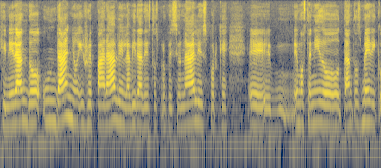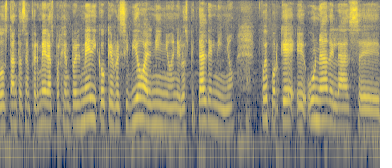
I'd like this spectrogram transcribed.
generando un daño irreparable en la vida de estos profesionales porque eh, hemos tenido tantos médicos, tantas enfermeras, por ejemplo, el médico que recibió al niño en el hospital del niño fue porque eh, una de las eh,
